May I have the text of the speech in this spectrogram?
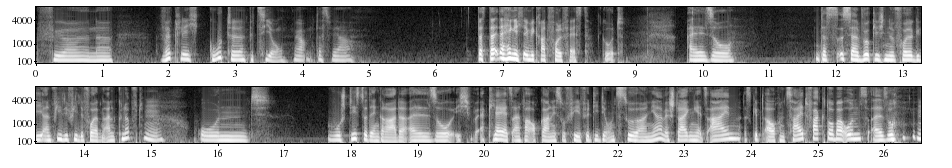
für eine wirklich gute Beziehung. Ja, das wäre. Das, da, da hänge ich irgendwie gerade voll fest. Gut. Also, das ist ja wirklich eine Folge, die an viele, viele Folgen anknüpft. Und wo stehst du denn gerade? Also, ich erkläre jetzt einfach auch gar nicht so viel für die, die uns zuhören. Ja, wir steigen jetzt ein. Es gibt auch einen Zeitfaktor bei uns. Also,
